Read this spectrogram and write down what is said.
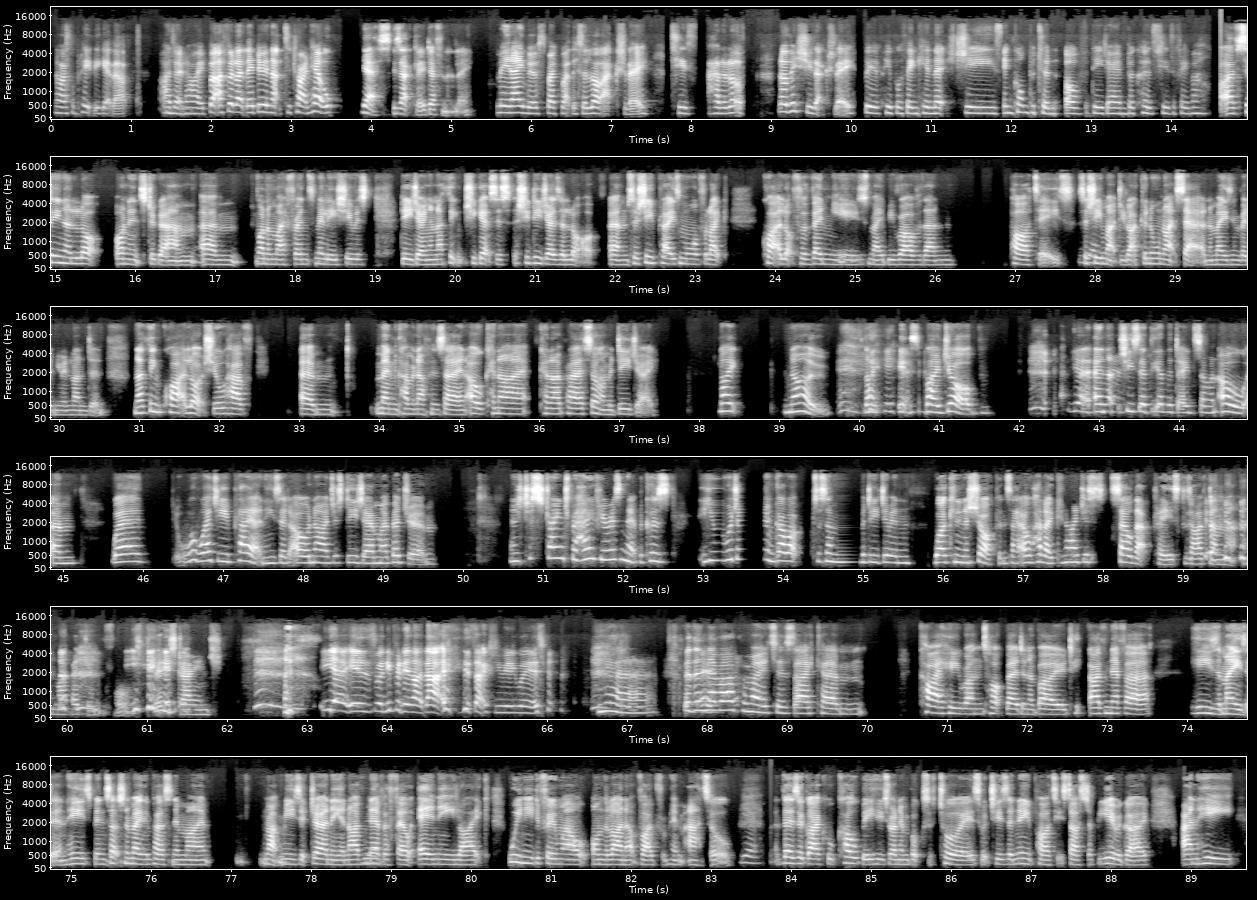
No, I completely get that. I don't Mm. know, but I feel like they're doing that to try and help. Yes, exactly, definitely. me and Amy have spoke about this a lot actually. She's had a lot of lot of issues actually with people thinking that she's incompetent of DJing because she's a female. I've seen a lot on Instagram. Um, one of my friends, Millie, she was DJing, and I think she gets this. She DJs a lot, um, so she plays more for like quite a lot for venues, maybe rather than parties. So she might do like an all night set, an amazing venue in London, and I think quite a lot she'll have um, men coming up and saying, "Oh, can I can I play a song? I'm a DJ." Like, no, like Yeah. it's my job yeah, and she said the other day to someone, "Oh, um, where, well, where do you play it?" And he said, "Oh no, I just DJ in my bedroom." And it's just strange behaviour, isn't it? Because you wouldn't go up to somebody doing working in a shop and say, "Oh, hello, can I just sell that, please?" Because I've done that in my bedroom before. It's really strange. yeah, it is when you put it like that. It's actually really weird. Yeah, but then there are promoters like um, Kai who runs Hotbed and Abode. He- I've never. He's amazing. He's been such an amazing person in my like music journey, and I've Yeah. never felt any like we need a female on the lineup vibe from him at all. Yeah, There's a guy called Colby who's running Box of Toys, which is a new party. It started up a year ago, and he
